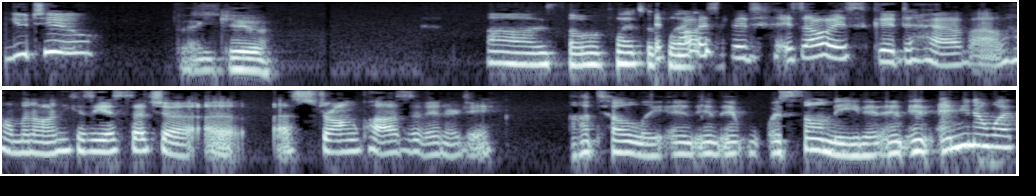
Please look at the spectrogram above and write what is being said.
you too Thank you. Oh, it's so a pleasure. it's always good it's always good to have um Hellmut on because he has such a, a a strong positive energy Oh, totally. And, and it was so needed. And, and, and you know what?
